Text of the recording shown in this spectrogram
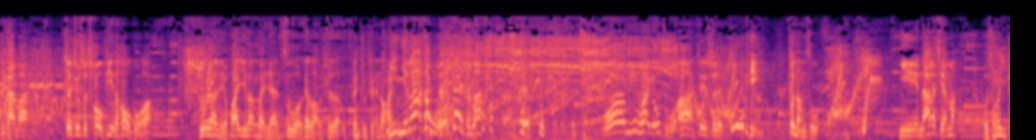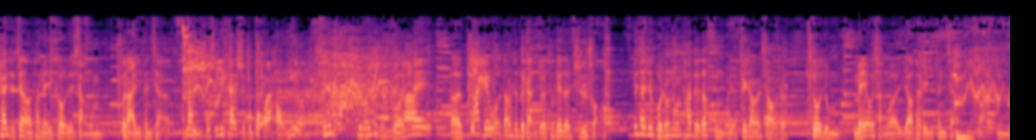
你看吧，这就是臭屁的后果。如果让你花一万块钱租我跟老师的、跟主持人的话，你你拉着我 干什么？我名花有主啊，这是孤品，不能租。你拿了钱吗？我从一开始见到他那一刻，我就想过不拿一分钱。那你就是一开始就不怀好意喽？其实不能这么说，因为呃，他给我当时的感觉特别的直爽，因为在这过程中，他对他父母也非常的孝顺，所以我就没有想过要他这一分钱。嗯，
